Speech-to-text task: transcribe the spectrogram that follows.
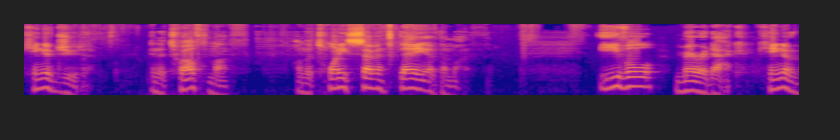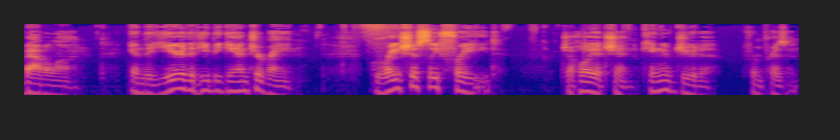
king of Judah, in the twelfth month, on the twenty seventh day of the month, evil Merodach, king of Babylon, in the year that he began to reign, graciously freed Jehoiachin, king of Judah, from prison.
